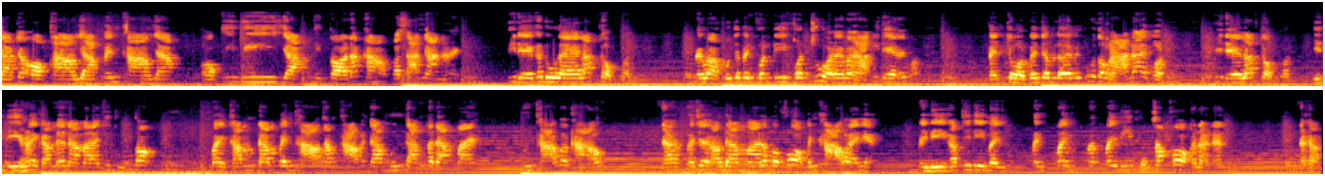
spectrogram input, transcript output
อยากจะออกข่าวอยากเป็นข่าวอยากออกทีวี อยากติดต่อนักข่าวประสานงานให้พี่เดก็ดูแลรับจบหมดไม่ว่าคุณจะเป็นคนดีคนชั่วอะไรมาหาพี่เดได้หมดเป็นโจทย์เป็นจำเลยเป็นผู้ต้องหาได้หมดพี่เดรับจบหมดยินดีให้คำแนะนำอะไรที่ถูกต้อง ไม่ทำดำเป็นขาวทำขาวเป็นดำมึงดำก็ดำไปมึงขาวก็ขาวนะไม่ใช่เอาดำมาแล้วมาฟอกเป็นขาวอะไรเนี่ย ไม่มีครับที่นี่ไม่ไม่ไม่ไม่ไม่มีผงซักฟอกขนาดนั้นนะครับ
